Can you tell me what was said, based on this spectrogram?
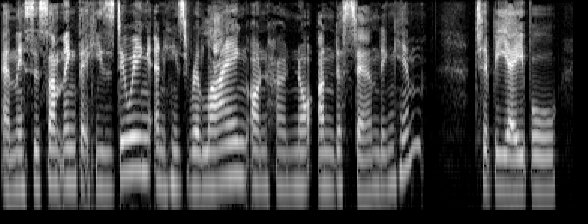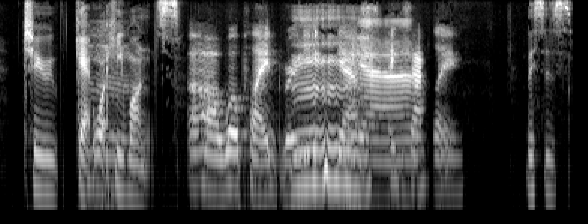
And this is something that he's doing, and he's relying on her not understanding him to be able to get what he wants. oh, well played, Rudy. Mm, yeah, yeah. exactly. This is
